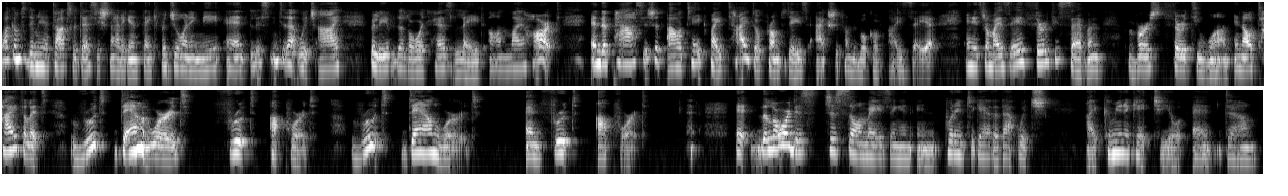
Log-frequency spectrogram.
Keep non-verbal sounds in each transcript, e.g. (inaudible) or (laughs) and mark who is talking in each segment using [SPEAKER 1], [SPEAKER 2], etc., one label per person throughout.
[SPEAKER 1] Welcome to Dominion Talks with Deci Schneider again. Thank you for joining me and listening to that which I believe the Lord has laid on my heart. And the passage that I'll take my title from today is actually from the book of Isaiah. And it's from Isaiah 37, verse 31. And I'll title it Root Downward, Fruit Upward. Root downward and fruit upward it, the Lord is just so amazing in, in putting together that which I communicate to you. And, um,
